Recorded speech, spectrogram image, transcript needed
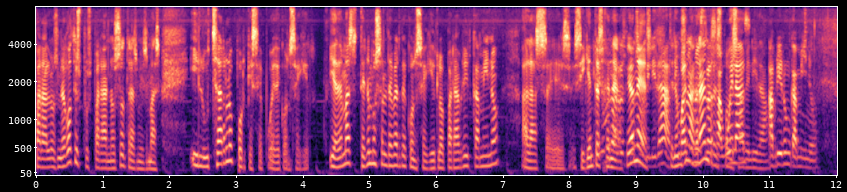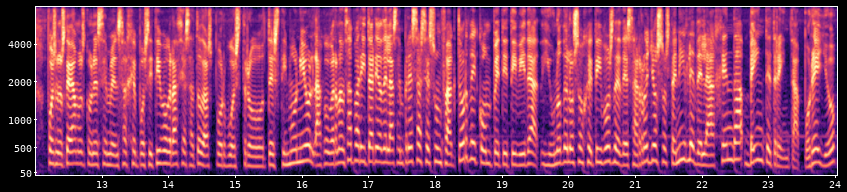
para los negocios, pues para nosotras mismas. Y lucharlo porque se puede conseguir. Y además tenemos el deber de conseguirlo para abrir camino a las eh, siguientes generaciones. Tenemos una gran responsabilidad. Abrir un camino. Pues nos quedamos con ese mensaje positivo. Gracias a todas por vuestro testimonio. La gobernanza paritaria de las empresas es un factor de competitividad y uno de los objetivos de desarrollo sostenible de la Agenda 2030. Por ello,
